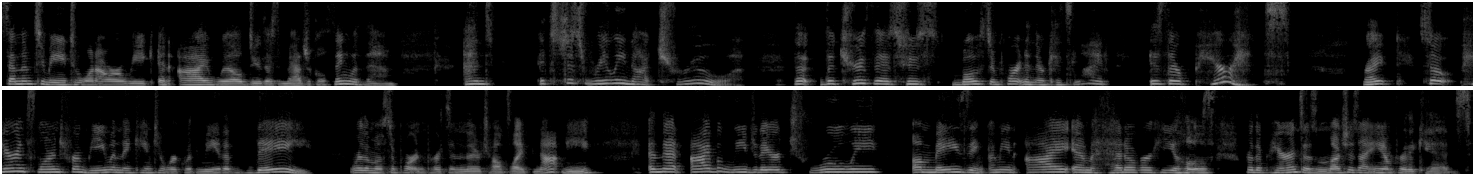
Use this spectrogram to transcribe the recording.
Send them to me to one hour a week, and I will do this magical thing with them. And it's just really not true. The, the truth is, who's most important in their kid's life is their parents, right? So, parents learned from me when they came to work with me that they were the most important person in their child's life, not me and that I believed they are truly amazing. I mean, I am head over heels for the parents as much as I am for the kids.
